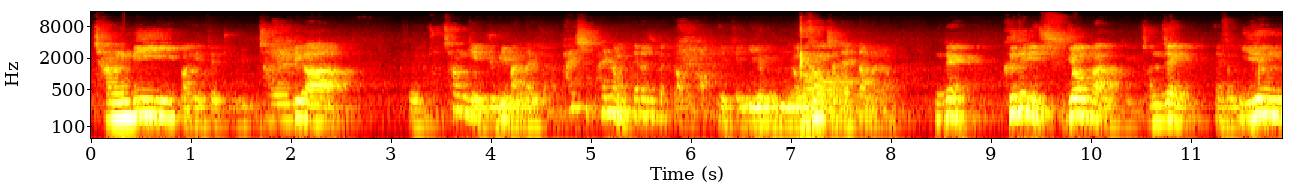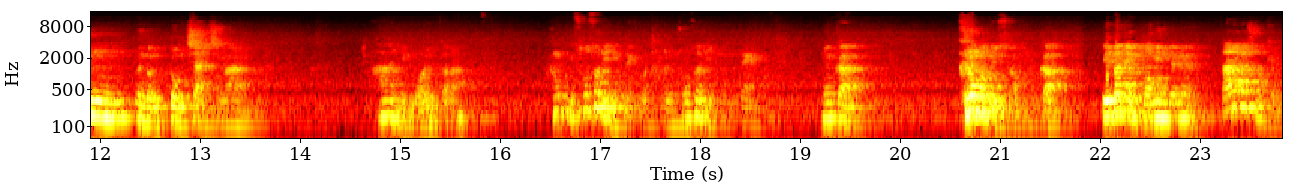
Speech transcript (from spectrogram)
장비 막 이렇게 좀 장비가 그 초창기에 유비 만나기 전에 88명을 때려 죽였다고 막 이렇게 이름 음. 명성을 어. 자자했단 말이에요. 근데 그들이 죽여간 그 전쟁에서 이름은 높- 높지 않지만 아 이게 뭐였더라? 한국에 소설이 있는데 그거 다른 소설이 있는데 그러니까 그런 것도 있어. 그러니까 일반적인 범인들은 따라갈 수밖에 거지.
